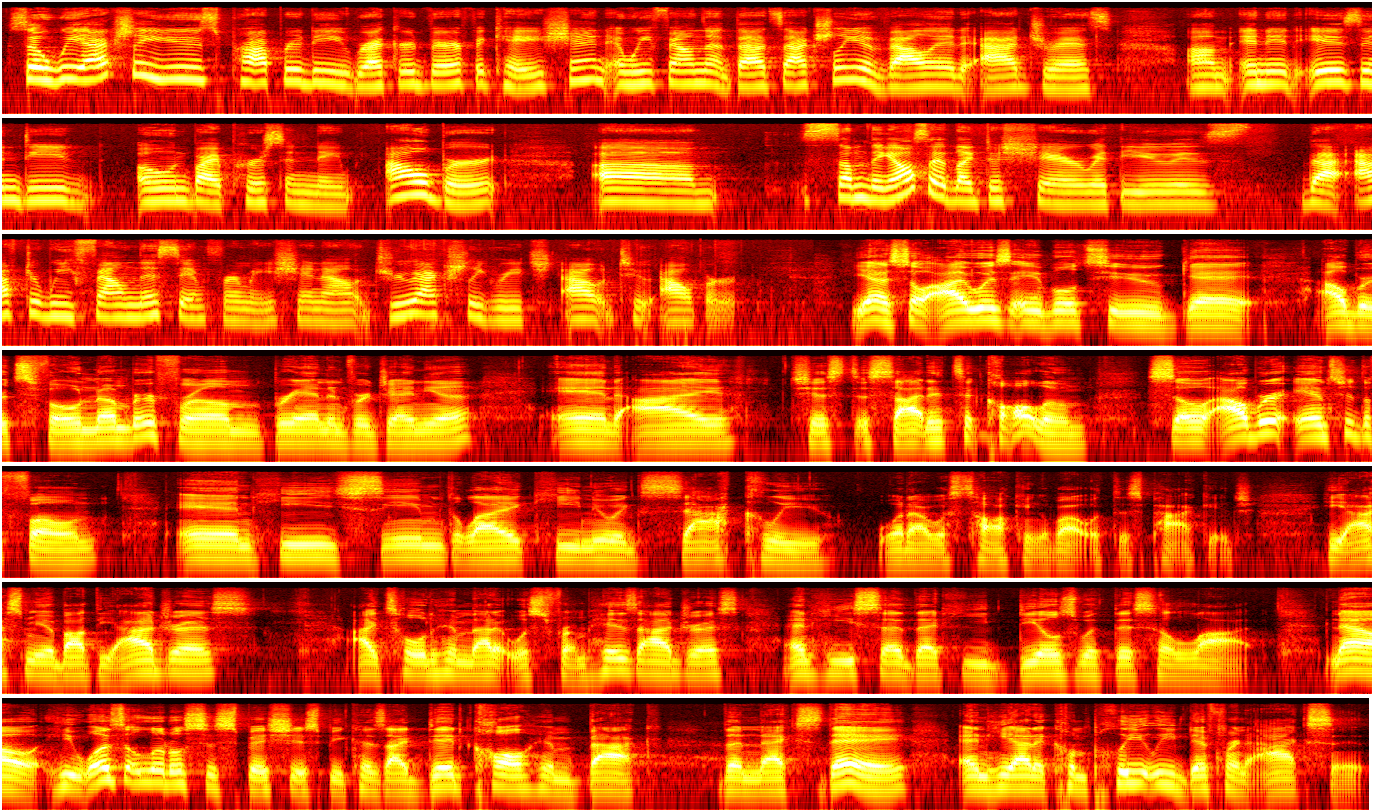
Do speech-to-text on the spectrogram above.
So we actually used property record verification and we found that that's actually a valid address um, and it is indeed owned by a person named Albert. Um, something else I'd like to share with you is that after we found this information out, Drew actually reached out to Albert. Yeah, so I was able to get Albert's phone number from Brienne in Virginia and I just decided to call him. So Albert answered the phone and he seemed like he knew exactly what I was talking about with this package. He asked me about the address. I told him that it was from his address, and he said that he deals with this a lot. Now, he was a little suspicious because I did call him back the next day, and he had a completely different accent.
